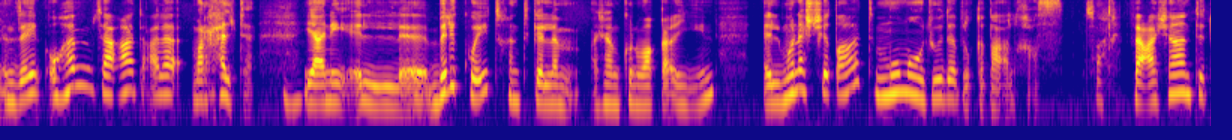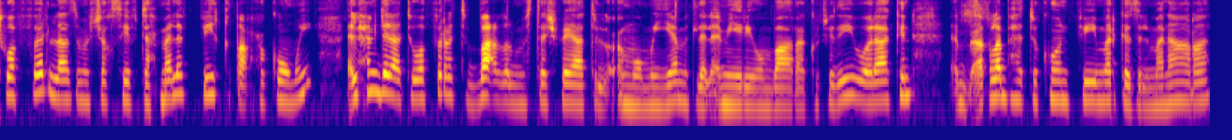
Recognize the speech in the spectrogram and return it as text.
إنزين وهم ساعات على مرحلته. يعني ال- بالكويت خلينا نتكلم عشان نكون واقعيين المنشطات مو موجودة بالقطاع الخاص صح. فعشان تتوفر لازم الشخص يفتح ملف في قطاع حكومي. الحمد لله توفرت ببعض المستشفيات العمومية مثل الأميري ومبارك وكذي ولكن بأغلبها تكون في مركز المنارة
